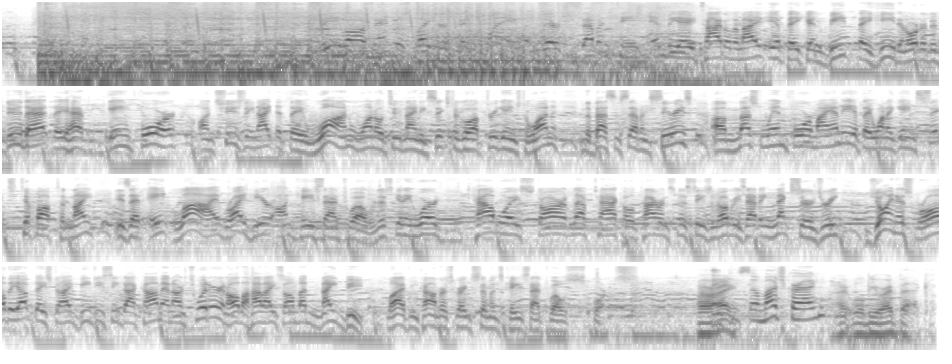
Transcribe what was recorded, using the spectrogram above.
The Los Angeles Lakers can claim their 17th NBA title tonight if they can beat the Heat. In order to do that, they have game four on Tuesday night that they won 102 96 to go up three games to one in the best of seven series. A must win for Miami if they want a game six. Tip off tonight is at 8 live right here on KSAT 12. We're just getting word Cowboys star left tackle Tyron Smith season over. He's having neck surgery. Join us for all the updates tonight, bgc.com, and on Twitter, and all the highlights on the night beat. Live from Converse, Greg Simmons, KSAT 12 Sports. All right. Thank you so much, Greg. All right, we'll be right back.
